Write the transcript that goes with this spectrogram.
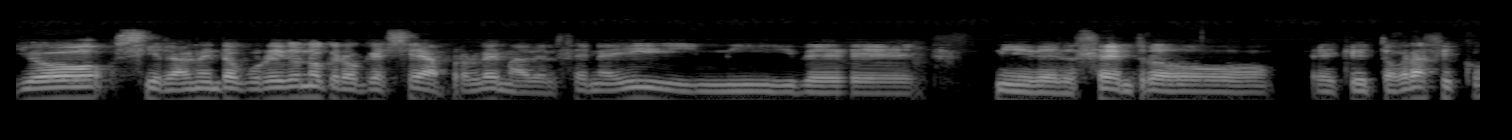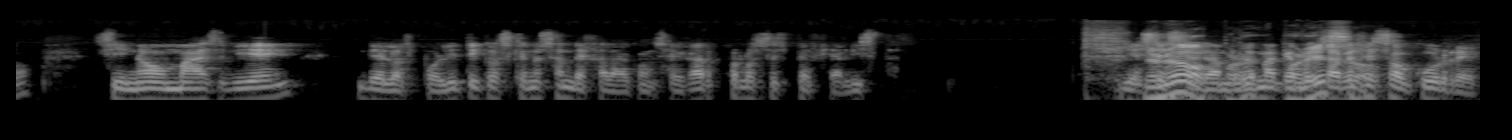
yo, si realmente ha ocurrido, no creo que sea problema del CNI ni de ni del centro eh, criptográfico, sino más bien de los políticos que nos han dejado aconsejar por los especialistas. Y ese es el gran problema que muchas veces ocurre.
